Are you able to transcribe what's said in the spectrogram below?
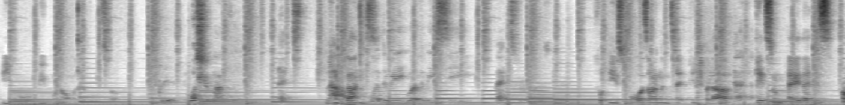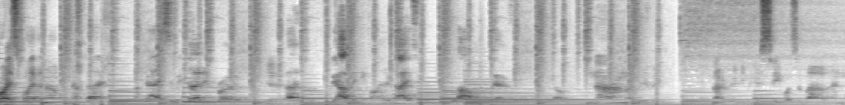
people people know my level. So, What's your plans next? Plans? What do we what do we see next from us? put these fours on and take people out, get some paydays, prize fighter now. Okay. Okay, so we turn in pro. Yeah. Um, do we have any kind of for people that are aware? You know? Nah, not really. Not really. We just see what's about and,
